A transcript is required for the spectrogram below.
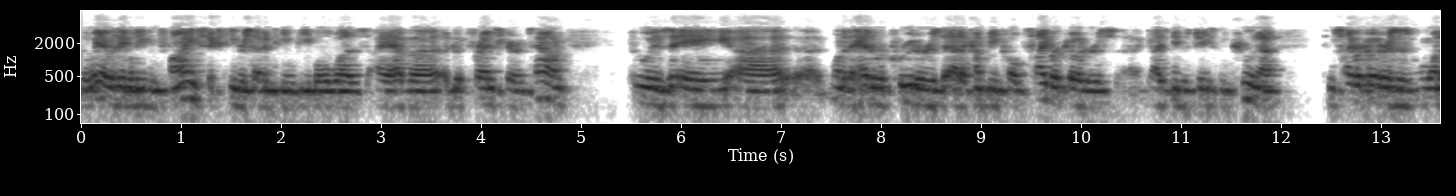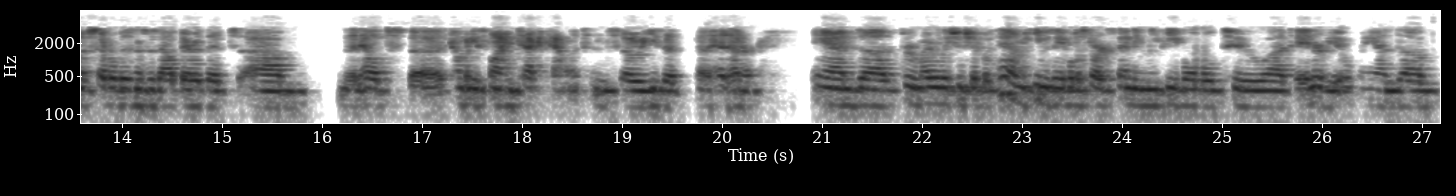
the way I was able to even find 16 or 17 people was I have a, a good friend here in town who is a uh, one of the head recruiters at a company called Cybercoders. Uh, guy's name is Jason Kuna. And Cybercoders is one of several businesses out there that um, that helps uh, companies find tech talent. And so he's a, a headhunter. And uh, through my relationship with him, he was able to start sending me people to uh, to interview. And um,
